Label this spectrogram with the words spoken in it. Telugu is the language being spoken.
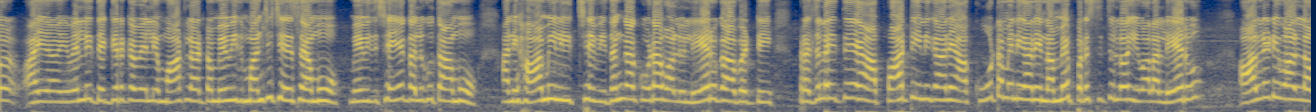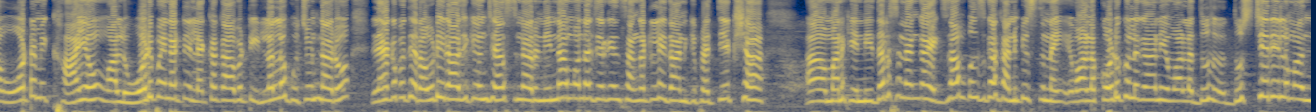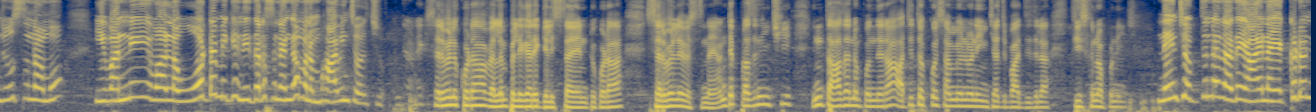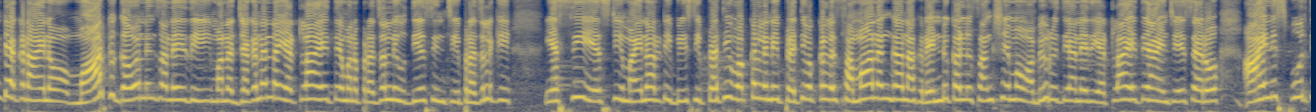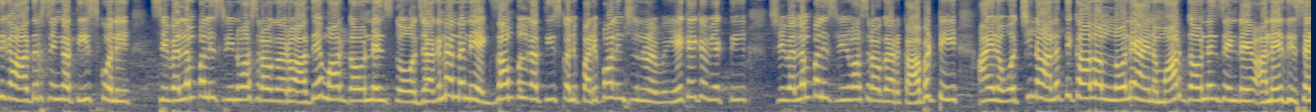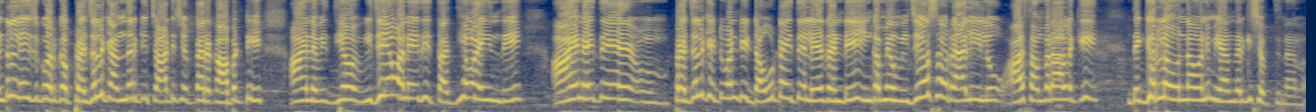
వెళ్ళి దగ్గరకు వెళ్ళి మాట్లాడటం మేము ఇది మంచి చేశాము మేము ఇది చేయగలుగుతాము అని హామీలు ఇచ్చే విధంగా కూడా వాళ్ళు లేరు కాబట్టి ప్రజలైతే ఆ పార్టీని కానీ ఆ కూటమిని కానీ నమ్మే పరిస్థితిలో ఇవాళ లేరు. ఆల్రెడీ వాళ్ళ ఓటమి ఖాయం వాళ్ళు ఓడిపోయినట్టే లెక్క కాబట్టి ఇళ్ళలో కూర్చుంటున్నారు. లేకపోతే రౌడీ రాజకీయం చేస్తున్నారు. నిన్న మొన్న జరిగిన సంఘటనలే దానికి ప్రత్యక్ష మనకి నిదర్శనంగా ఎగ్జాంపుల్స్గా కనిపిస్తున్నాయి. వాళ్ళ కొడుకులు కానీ వాళ్ళ దు దుశ్చర్యలు మనం చూస్తున్నాము. ఇవన్నీ వాళ్ళ ఓటమికి నిదర్శనంగా మనం భావించవచ్చు. అనేక సర్వేలు కూడా వెల్లంపల్లి గారే గెలుస్తాయంటూ కూడా సర్వేలు వేస్తున్నాయి. అంటే ప్రజల నుంచి ఇంత ఆదరణ పొందారా? అతి తక్కువ సమయంలోనే ఇన్ఛార్జ్ బాధ్యతలు తీసుకున్నప్పటి నుంచి? నేను చెప్తున్నది అదే. ఆయన ఎక్కడుంటే అక్కడ ఆయన మార్క్ గవర్నెన్స్ అనేది మన జగనన్న ఎట్లా అయితే మన ప్రజల్ని ఉద్దేశించి ప్రజలకి ఎస్సీ ఎస్టీ మైనారిటీ బీసీ ప్రతి ఒక్కళ్ళని ప్రతి ఒక్కళ్ళ సమానంగా నాకు రెండు కళ్ళు సంక్షేమం అభివృద్ధి అనేది ఎట్లా అయితే ఆయన చేశారో ఆయన్ని స్ఫూర్తిగా ఆదర్శంగా తీసుకొని శ్రీ వెల్లంపల్లి శ్రీనివాసరావు గారు అదే మార్క్ గవర్నెన్స్తో జగనన్నని ఎగ్జాంపుల్గా తీసుకొని పరిపాలించిన ఏకైక వ్యక్తి శ్రీ వెల్లంపల్లి శ్రీనివాసరావు గారు. కాబట్టి ఆయన వచ్చిన అనతి కాలంలోనే ఆయన మార్క్ గవర్నెన్స్ ఏంటి అనేది సెంట్రల్ నియోజకవర్గ ప్రజలకి అందరికీ చాటి చెప్పారు. కాబట్టి ఆయన విద్య విజయం అనేది తథ్యం అయింది. ఆయనైతే అయితే ప్రజలకు ఎటువంటి డౌట్ అయితే లేదండి. ఇంకా మేము విజయోత్సవ ర్యాలీలు ఆ సంబరాలకి దగ్గరలో ఉన్నామని మీ అందరికీ చెప్తున్నాను.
